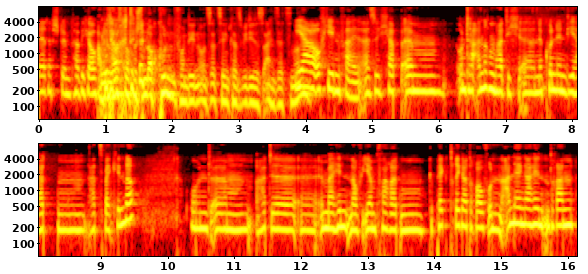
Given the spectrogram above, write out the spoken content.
ja, das stimmt, habe ich auch Aber gedacht. du hast doch bestimmt auch Kunden, von denen du uns erzählen kannst, wie die das einsetzen. Oder? Ja, auf jeden Fall. Also ich habe ähm, unter anderem hatte ich äh, eine Kundin, die hat, ähm, hat zwei Kinder und ähm, hatte äh, immer hinten auf ihrem Fahrrad einen Gepäckträger drauf und einen Anhänger hinten dran.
